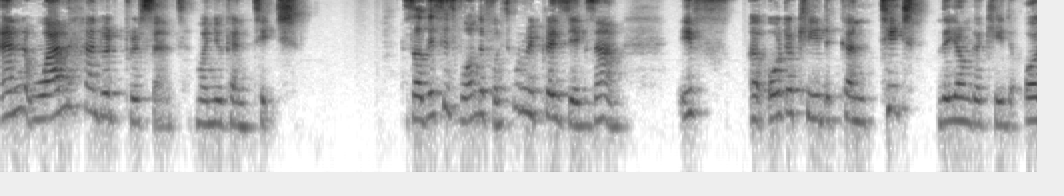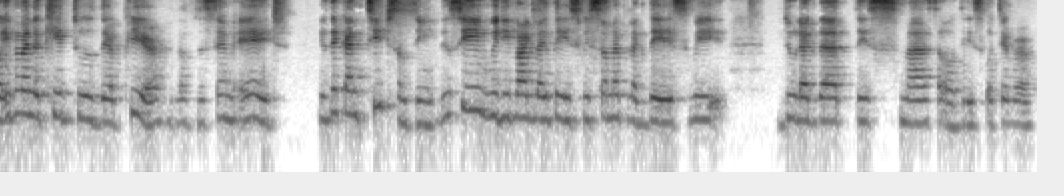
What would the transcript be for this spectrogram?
And 100% when you can teach. So this is wonderful. It will replace the exam. If an older kid can teach the younger kid, or even a kid to their peer of the same age, if they can teach something, you see, we divide like this, we sum up like this, we do like that, this math or this whatever.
